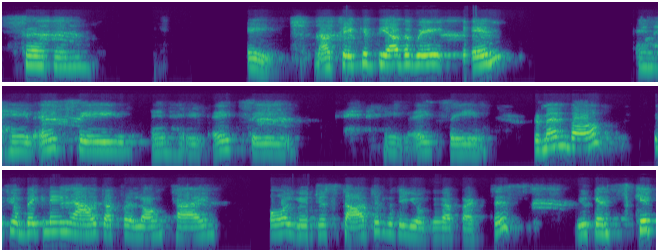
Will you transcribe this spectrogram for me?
seven, eight. Now take it the other way in. Inhale, exhale, inhale, exhale, inhale, exhale. Remember, if you're beginning out after a long time, or you just started with a yoga practice, you can skip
